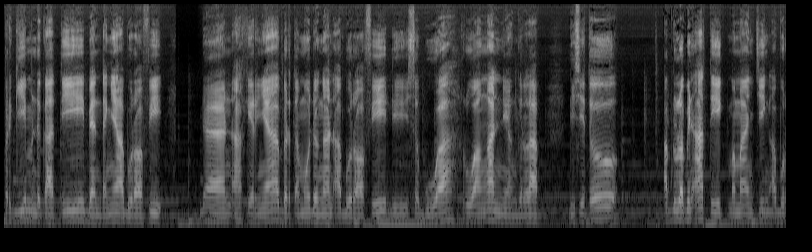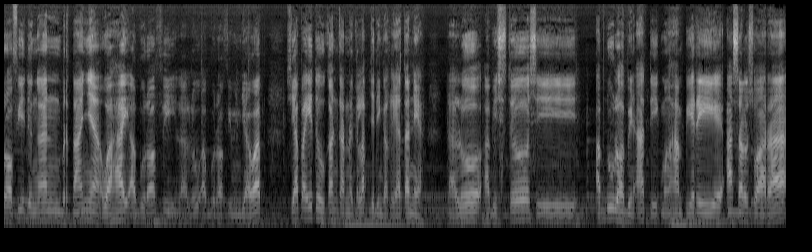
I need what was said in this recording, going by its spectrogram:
pergi mendekati bentengnya Abu Rafi dan akhirnya bertemu dengan Abu Rafi di sebuah ruangan yang gelap. Di situ Abdullah bin Atik memancing Abu Rafi dengan bertanya, "Wahai Abu Rafi." Lalu Abu Rafi menjawab, "Siapa itu?" Kan karena gelap jadi nggak kelihatan ya. Lalu habis itu si Abdullah bin Atik menghampiri asal suara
